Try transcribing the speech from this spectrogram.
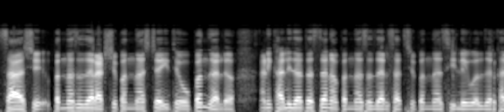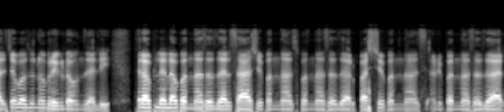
सहाशे पन्नास हजार आठशे पन्नासच्या इथे ओपन झालं आणि खाली जात असताना पन्नास हजार सातशे पन्नास ही लेवल जर खालच्या बाजूनं ब्रेकडाऊन झाली तर आपल्याला पन्नास हजार सहाशे पन्नास पन्नास हजार पाचशे पन्नास आणि पन्नास हजार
